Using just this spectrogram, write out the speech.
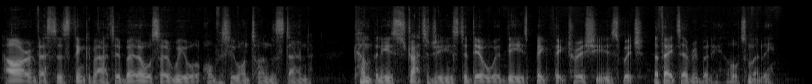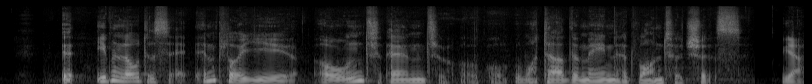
how our investors think about it, but also we will obviously want to understand companies' strategies to deal with these big picture issues, which affect everybody ultimately. Uh, Evenlode is employee owned, and what are the main advantages? Yeah.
